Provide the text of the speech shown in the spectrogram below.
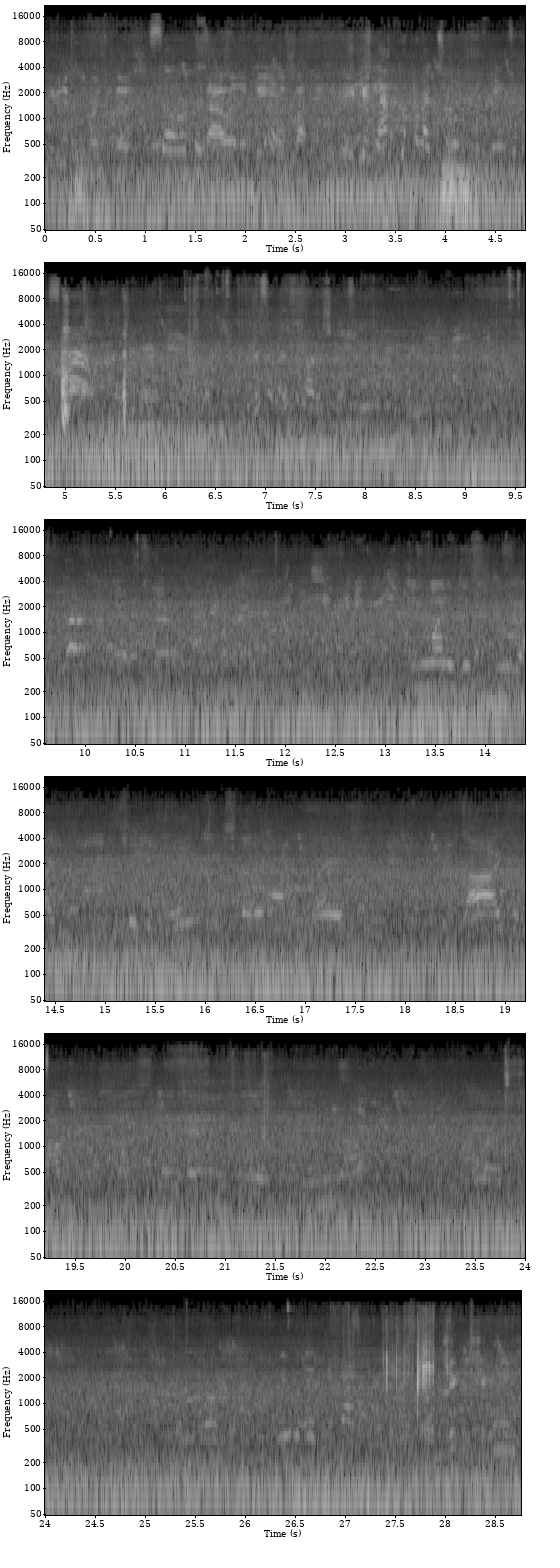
Even if the person does So, because salad and beans or something, you you can, got to cook like two or three things at the same time. That's a, that's a lot of stress. Do you want to just do like chicken wings instead of having eggs, guys, and all these next things that you do? chicken, chicken wings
